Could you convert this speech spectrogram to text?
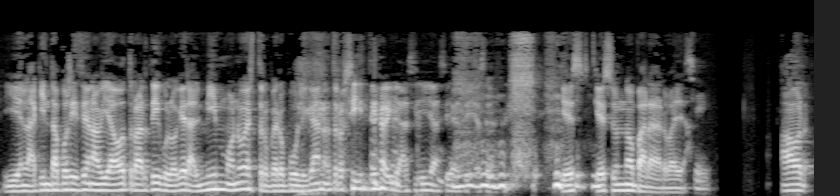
y en la quinta posición había otro artículo que era el mismo nuestro pero publicado en otro sitio y así, así, así. así. Que, es, que es un no parar, vaya. Sí. Ahora.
